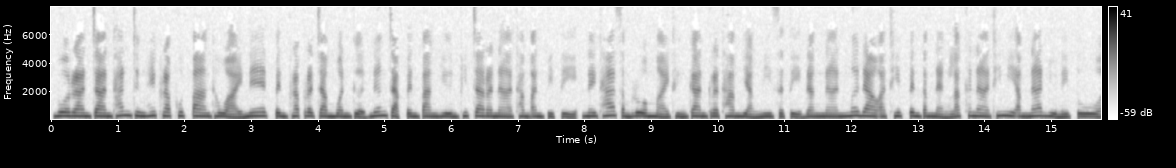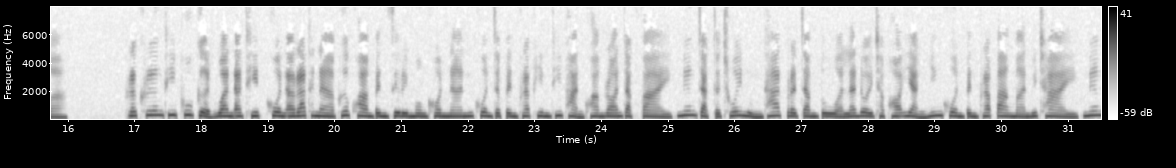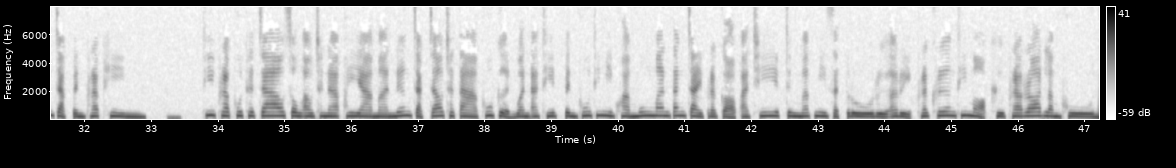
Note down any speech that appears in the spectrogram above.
โบราณจารย์ท่านจึงให้พระพุทธปางถวายเนตร เป็นพระประจำวันเกิดเนื่องจากเป็นปางยืนพิจารณาทำอันปิติ ในท่าสำรวมหมายถึงการกระทำอย่างมีสติดังนั้น เมื่อดาวอาทิตย์เป็นตำแหน่งลัคนาที่มีอำนาจอยู่ในตัว พระเครื่องที่ผู้เกิดวันอาทิตย์ควรอาราธนาเพื่อความเป็นสิริมงคลนั้นควรจะเป็นพระพิมพ์ที่ผ่านความร้อนจากไฟ เนื่องจากจะช่วยหนุนธาตุประจำตัวและโดยเฉพาะอย่างยิ่งควรเป็นพระปางมารวิชัย เนื่องจากเป็นพระพิมพ์ ที่พระพุทธเจ้าทรงเอาชนะพยามารเนื่องจากเจ้าชะตาผู้เกิดวันอาทิตย์เป็นผู้ที่มีความมุ่งมั่นตั้งใจประกอบอาชีพ จึงมักมีศัตรูหรืออริพระเครื่องที่เหมาะคือพระรอดลำพูน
